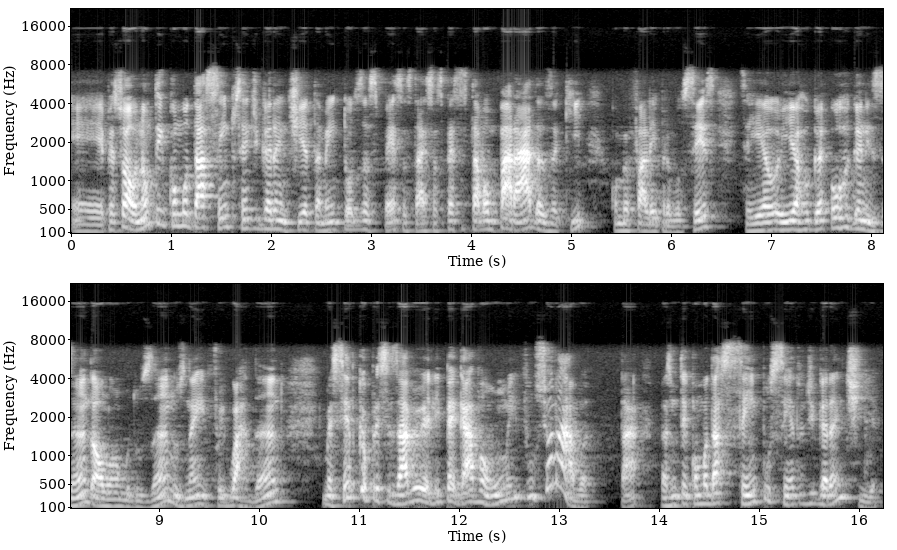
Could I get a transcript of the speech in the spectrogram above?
É, pessoal, não tem como dar 100% de garantia também em todas as peças, tá? Essas peças estavam paradas aqui, como eu falei para vocês. Isso aí eu ia organizando ao longo dos anos, né? E fui guardando. Mas sempre que eu precisava, eu ali pegava uma e funcionava, tá? Mas não tem como dar 100% de garantia,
